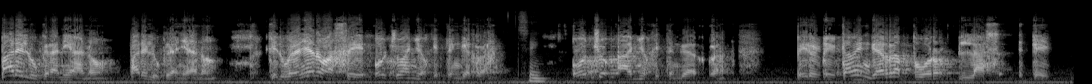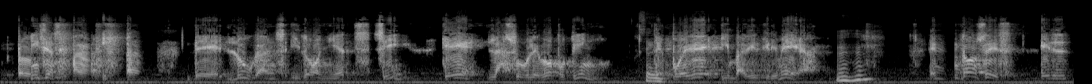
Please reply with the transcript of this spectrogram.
para el ucraniano, para el ucraniano, que el ucraniano hace ocho años que está en guerra. Ocho años que está en guerra. Pero estaba en guerra por las eh, provincias separatistas de Lugansk y Donetsk, ¿sí? que las sublevó Putin después de invadir Crimea. Entonces, el,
